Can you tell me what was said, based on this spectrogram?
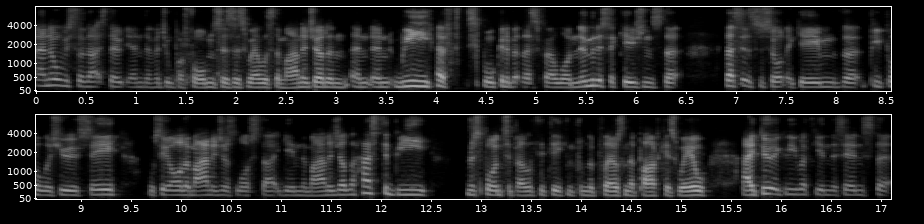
and obviously that's down to individual performances as well as the manager. And, and and we have spoken about this, Phil, on numerous occasions that this is the sort of game that people, as you say, will say, "Oh, the manager's lost that game." The manager. There has to be responsibility taken from the players in the park as well. I do agree with you in the sense that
